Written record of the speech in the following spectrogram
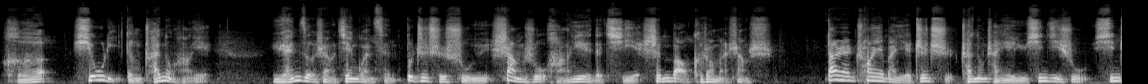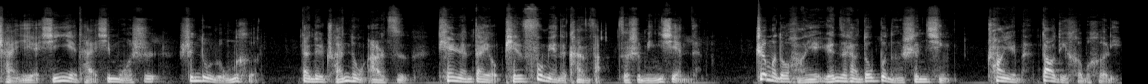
和修理等传统行业，原则上监管层不支持属于上述行业的企业申报科创板上市。当然，创业板也支持传统产业与新技术、新产业、新业态、新模式深度融合，但对“传统”二字天然带有偏负面的看法，则是明显的。这么多行业原则上都不能申请创业板，到底合不合理？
